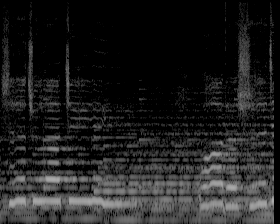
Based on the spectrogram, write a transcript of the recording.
失去了记忆，我的世界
